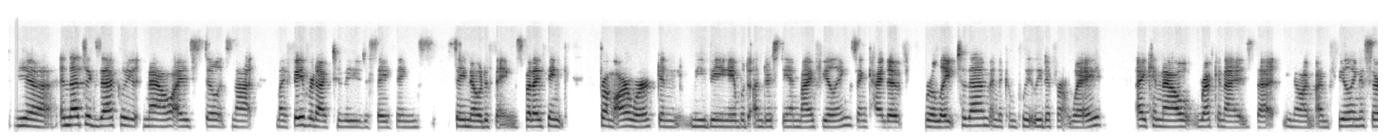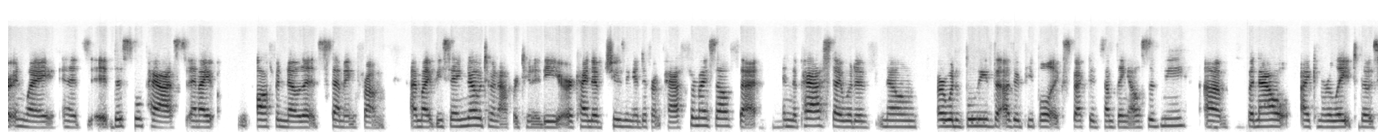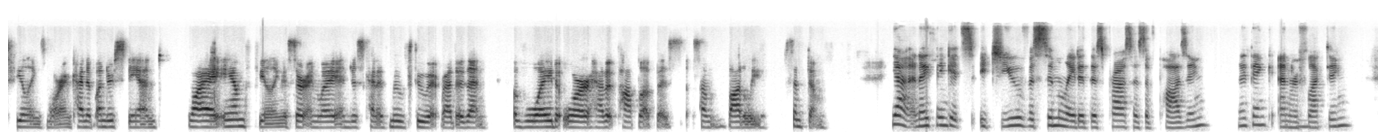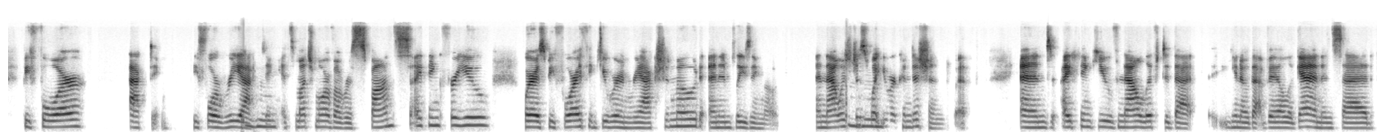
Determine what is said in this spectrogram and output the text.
Yeah. And that's exactly now I still, it's not my favorite activity to say things, say no to things. But I think from our work and me being able to understand my feelings and kind of relate to them in a completely different way, I can now recognize that, you know, I'm, I'm feeling a certain way and it's, it, this will pass. And I often know that it's stemming from I might be saying no to an opportunity or kind of choosing a different path for myself that mm-hmm. in the past I would have known or would have believed that other people expected something else of me. Um, but now I can relate to those feelings more and kind of understand why I am feeling a certain way and just kind of move through it rather than avoid or have it pop up as some bodily symptom. Yeah, and I think it's it's you've assimilated this process of pausing, I think, and mm-hmm. reflecting before acting before reacting. Mm-hmm. It's much more of a response, I think, for you. Whereas before, I think you were in reaction mode and in pleasing mode. And that was just mm-hmm. what you were conditioned with. And I think you've now lifted that, you know, that veil again and said,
